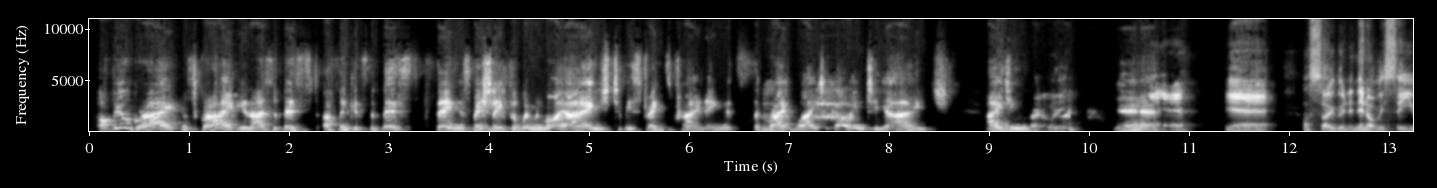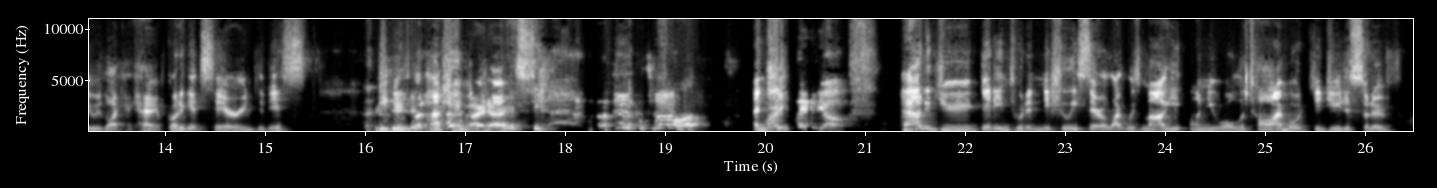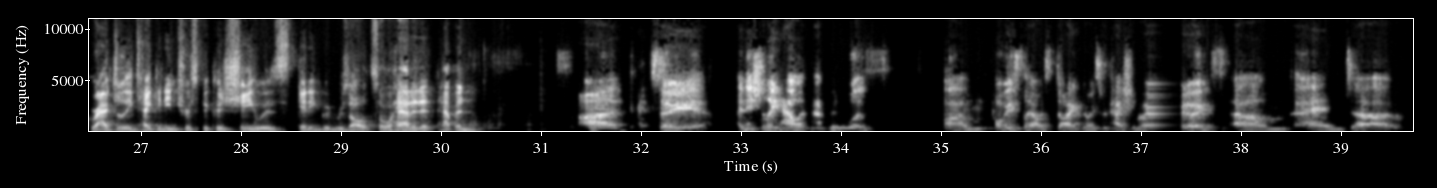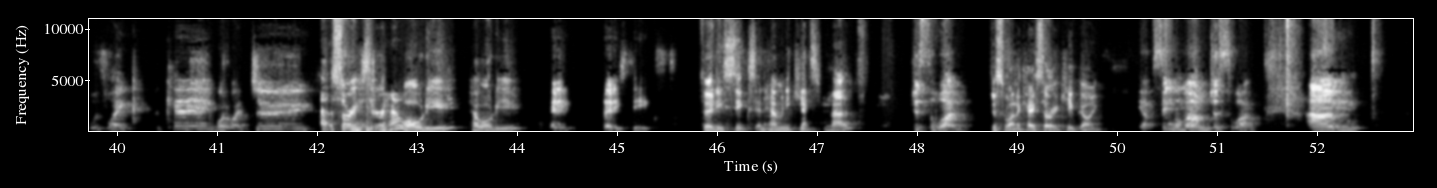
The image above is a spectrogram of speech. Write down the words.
I feel great. It's great. You know, it's the best. I think it's the best thing, especially for women my age, to be strength training. It's the mm. great way to go into your age, oh, aging. Oh, totally. Yeah. Yeah. Yeah. Oh, so good. And then obviously you were like, okay, I've got to get Sarah into this she's got Hashimoto's. and she, how did you get into it initially, Sarah? Like, was Margie on you all the time, or did you just sort of gradually take an interest because she was getting good results, or how did it happen? Uh, so initially, how it happened was um, obviously I was diagnosed with Hashimoto's um, and uh, was like, okay, what do I do? Uh, sorry, Sarah, how old are you? How old are you? 30, 36. 36. And how many kids do you have? Just the one. Just one. Okay, sorry, keep going. Yeah, single mum, just one. Um,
